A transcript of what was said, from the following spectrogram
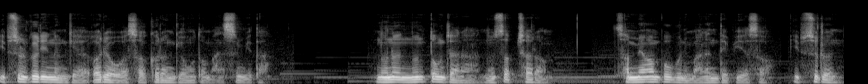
입술 그리는 게 어려워서 그런 경우도 많습니다. 눈은 눈동자나 눈썹처럼 선명한 부분이 많은 데 비해서 입술은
